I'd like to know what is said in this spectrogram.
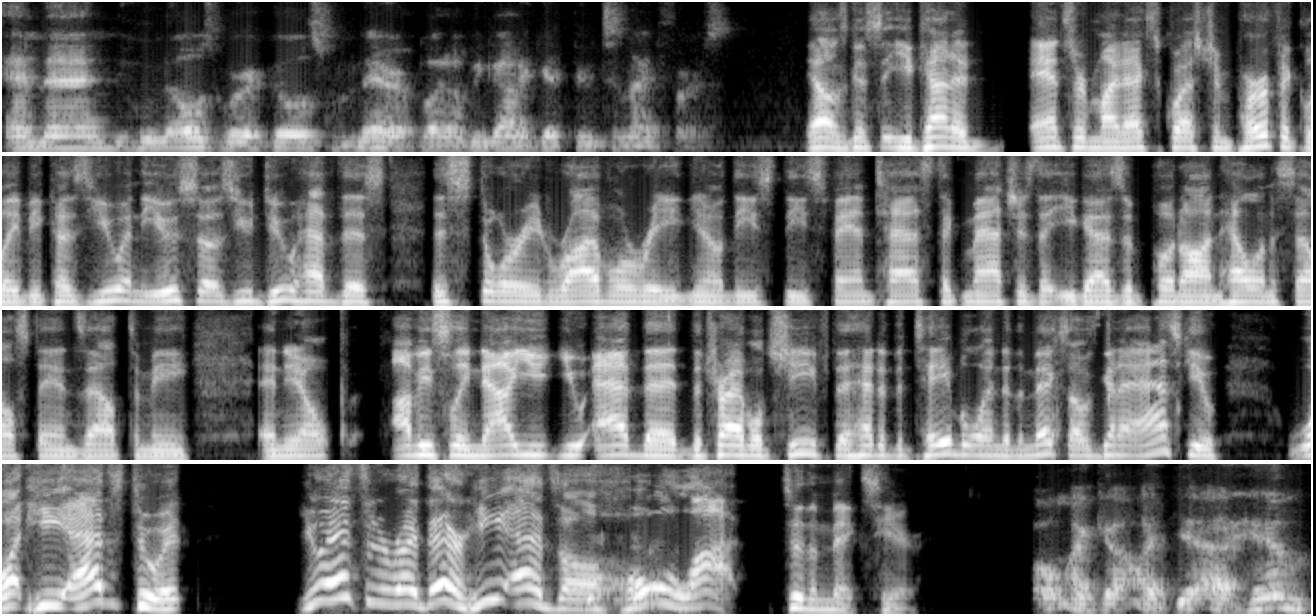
And then who knows where it goes from there but uh, we got to get through tonight first Yeah, I was gonna say you kind of answered my next question perfectly because you and the Usos, you do have this this storied rivalry. You know these these fantastic matches that you guys have put on. Hell in a Cell stands out to me, and you know obviously now you you add the the tribal chief, the head of the table, into the mix. I was gonna ask you what he adds to it. You answered it right there. He adds a whole lot to the mix here. Oh my God, yeah, him,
